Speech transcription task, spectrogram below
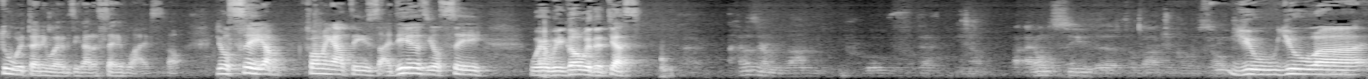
do it anyway because you got to save lives. So you'll see. I'm throwing out these ideas. You'll see where we go with it. Yes. How does Ramban prove that, you know, I- I don't see the, the logical result. You you uh,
